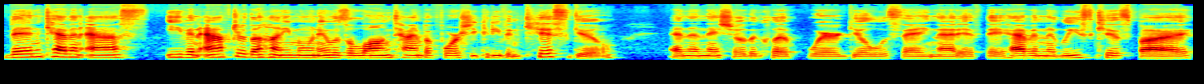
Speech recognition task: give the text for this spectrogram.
then Kevin asks, even after the honeymoon, it was a long time before she could even kiss Gil. And then they show the clip where Gil was saying that if they haven't at least kissed by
